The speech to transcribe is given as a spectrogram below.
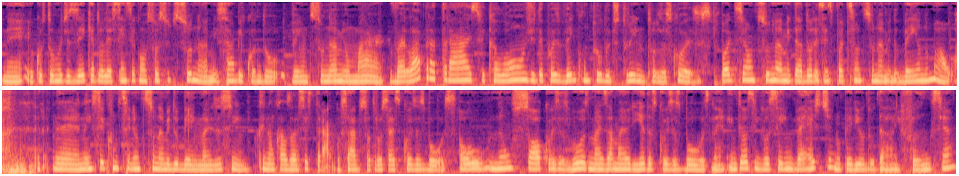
né? Eu costumo dizer que a adolescência é como se fosse o tsunami, sabe? Quando vem um tsunami, um mar, vai lá para trás, fica longe, depois vem com tudo destruindo todas as coisas. Pode ser um tsunami da adolescência, pode ser um tsunami do bem ou do mal. É, nem sei como seria um tsunami do bem, mas assim, que não causasse estragos. Sabe? Só trouxesse coisas boas. Ou não só coisas boas, mas a maioria das coisas boas, né? Então, assim, você investe no período da infância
